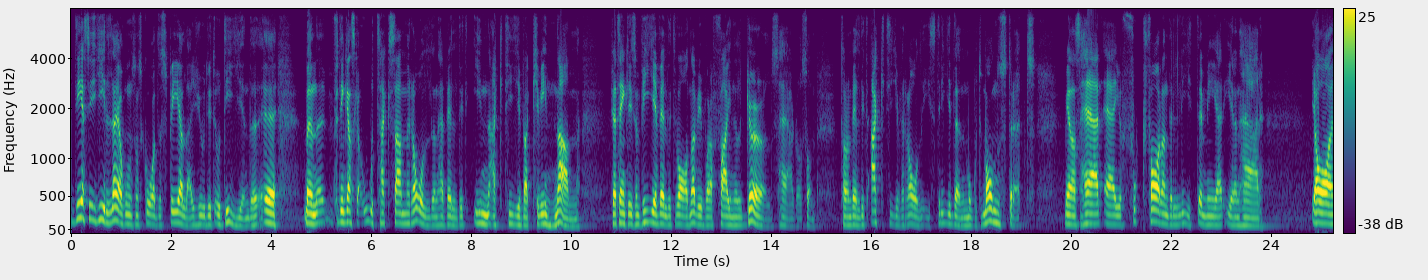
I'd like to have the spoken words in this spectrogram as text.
Dels gillar jag hon som skådespelar, Judith Odin. Eh, men för det är en ganska otacksam roll, den här väldigt inaktiva kvinnan. För jag tänker liksom, vi är väldigt vana vid våra final girls här då som tar en väldigt aktiv roll i striden mot monstret. Medan här är ju fortfarande lite mer i den här ja,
